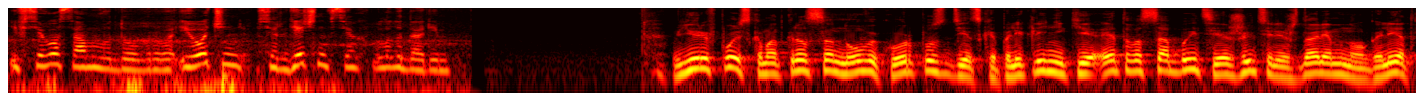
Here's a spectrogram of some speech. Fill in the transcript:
и всего самого доброго. И очень сердечно всех благодарим. В Юрьев-Польском открылся новый корпус детской поликлиники. Этого события жители ждали много лет.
